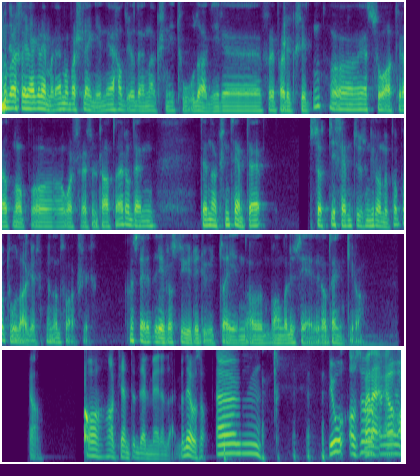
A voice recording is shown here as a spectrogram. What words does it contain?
bare før jeg glemmer det, jeg må bare slenge inn. Jeg hadde jo den aksjen i to dager eh, for et par uker siden. Og jeg så akkurat nå på årsresultatet her, og den, den aksjen tjente jeg 75 000 kroner på på to dager med noen få aksjer. Mens dere driver og styrer ut og inn og analyserer og tenker og og har tjent en del mer enn deg. Men det er jo så. Um, jo, også Men eh, øh,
